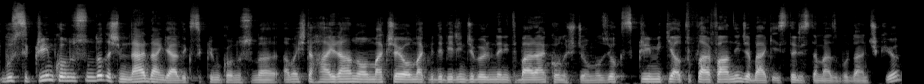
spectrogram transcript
bu Scream konusunda da şimdi nereden geldik Scream konusuna? Ama işte hayran olmak, şey olmak bir de birinci bölümden itibaren konuştuğumuz. Yok Scream 2 atıflar falan deyince belki ister istemez buradan çıkıyor.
